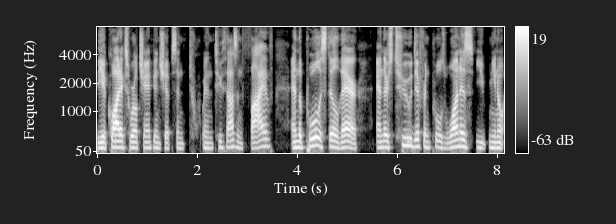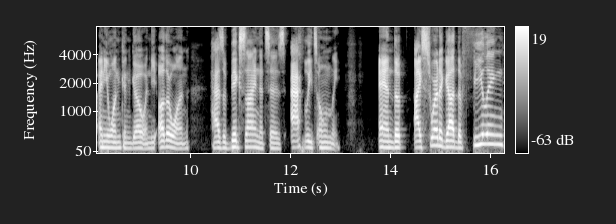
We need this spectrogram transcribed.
the Aquatics World Championships in in 2005, and the pool is still there and there's two different pools. One is you you know anyone can go, and the other one has a big sign that says athletes only. And the I swear to God, the feeling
